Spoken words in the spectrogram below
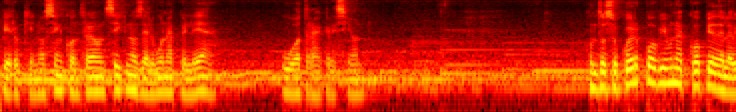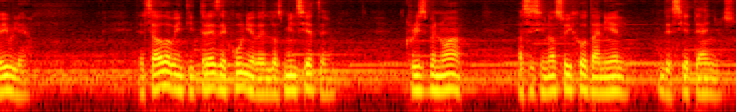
pero que no se encontraron signos de alguna pelea u otra agresión. Junto a su cuerpo había una copia de la Biblia, el sábado 23 de junio del 2007, Chris Benoit asesinó a su hijo Daniel de 7 años,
